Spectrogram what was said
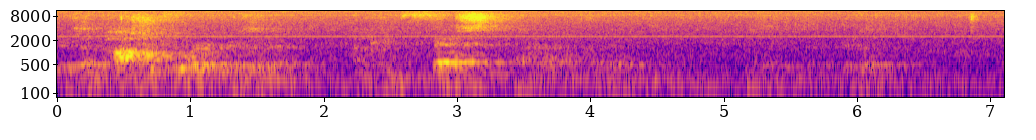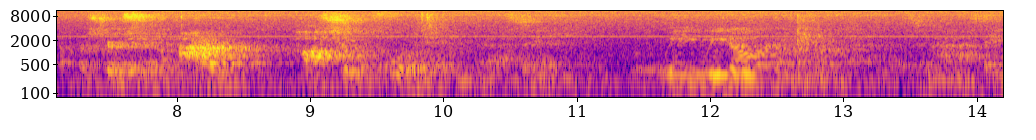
There's a posture for it. There's a, a confessed, uh, uh, there's a, a prescription of our posture before Him that I think we, we don't come from that. And I think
